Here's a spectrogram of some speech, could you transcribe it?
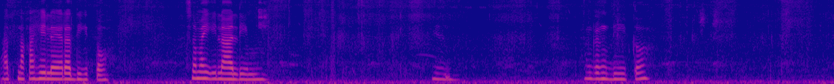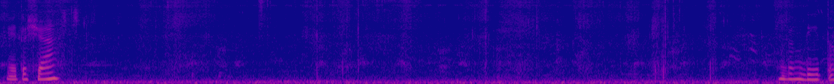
At nakahilera dito. Sa may ilalim. Yan. Hanggang dito. Ito siya. hanggang dito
